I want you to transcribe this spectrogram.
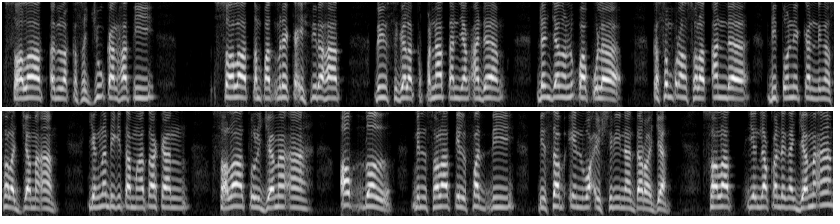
salat adalah kesejukan hati, salat tempat mereka istirahat, dari segala kepenatan yang ada. Dan jangan lupa pula kesempurnaan salat Anda ditunaikan dengan salat jamaah. Yang Nabi kita mengatakan salatul jamaah abdul min salatil faddi bisab'in wa ishrina darajah. Salat yang dilakukan dengan jamaah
